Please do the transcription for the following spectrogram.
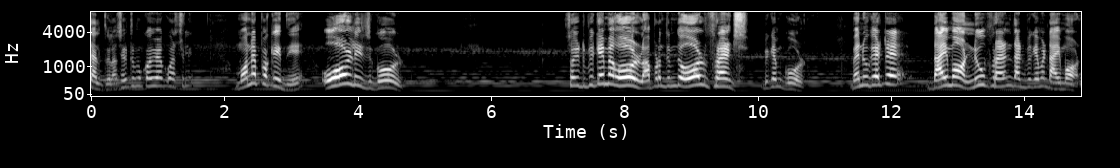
ଚାଲିଥିଲା ସେଇଠୁ ମୁଁ କହିବାକୁ ଆସିଲି ମନେ ପକାଇ ଦିଏ old is gold So it became a old, ଆପଣ ଯେମିତି old friends became gold. When you get a diamond, new friend, that became a diamond.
